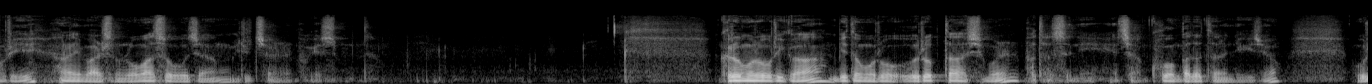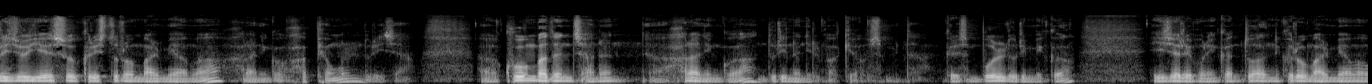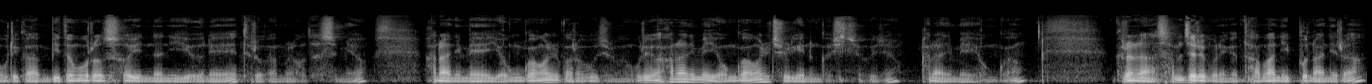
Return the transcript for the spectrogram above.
우리 하나님 말씀 로마서 5장 1절 보겠습니다. 그러므로 우리가 믿음으로 의롭다 하심을 받았으니 자 구원 받았다는 얘기죠. 우리 주 예수 그리스도로 말미암아 하나님과 화평을 누리자. 아, 구원받은 자는 하나님과 누리는 일밖에 없습니다. 그래서 뭘 누립니까? 2절에 보니까 또한 그로 말미암아 우리가 믿음으로 서 있는 이 은혜에 들어감을 얻었으며 하나님의 영광을 바라고 즐거 우리가 하나님의 영광을 즐기는 것이죠. 그죠? 하나님의 영광. 그러나 3절에 보니까 다만 이뿐 아니라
